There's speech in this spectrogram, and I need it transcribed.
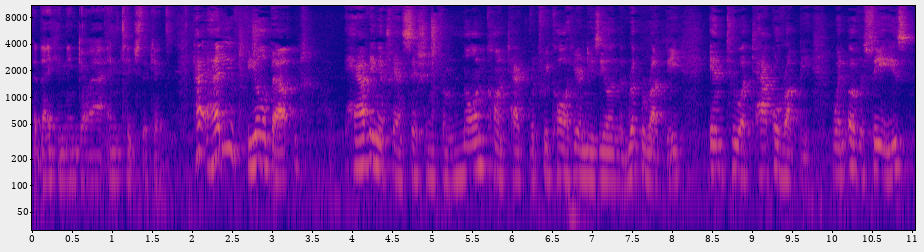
that they can then go out and teach the kids. How, how do you feel about having a transition from non-contact, which we call here in New Zealand the ripper rugby, into a tackle rugby when overseas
